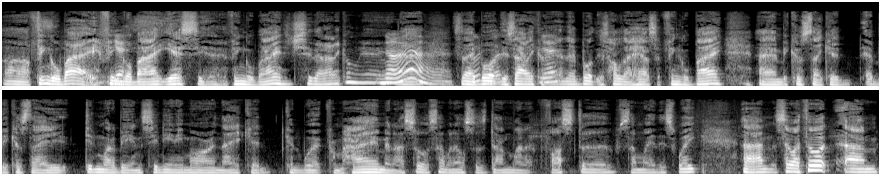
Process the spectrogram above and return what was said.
uh, Fingal Bay, Fingal Yes. Bay, yes, yeah, Fingal Bay. Did you see that article? Yeah, No, yeah. So they bought this article. Yeah. They bought this holiday house at Fingal Bay, um, because they could, uh, because they didn't want to be in Sydney anymore, and they could could work from home. And I saw someone else has done one at Forster somewhere this week. Um, so I thought, um,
